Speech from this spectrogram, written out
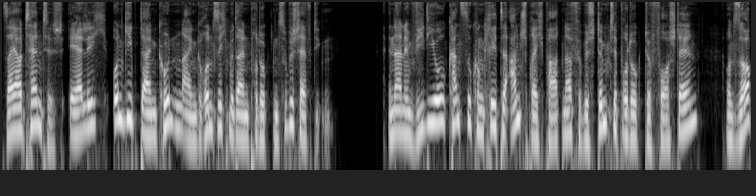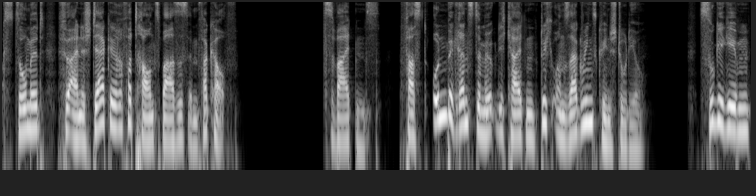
Sei authentisch, ehrlich und gib deinen Kunden einen Grund, sich mit deinen Produkten zu beschäftigen. In einem Video kannst du konkrete Ansprechpartner für bestimmte Produkte vorstellen und sorgst somit für eine stärkere Vertrauensbasis im Verkauf. Zweitens. Fast unbegrenzte Möglichkeiten durch unser Greenscreen-Studio. Zugegeben,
